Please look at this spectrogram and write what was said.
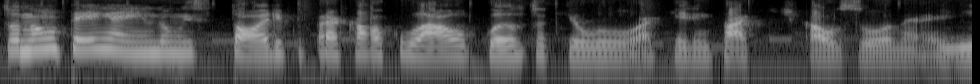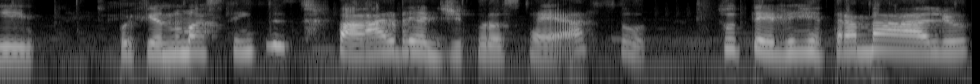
tu não tem ainda um histórico para calcular o quanto que o, aquele impacto te causou, né? E porque numa simples falha de processo, tu teve retrabalho,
